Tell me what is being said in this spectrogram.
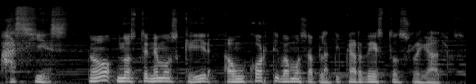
Así es, ¿no? Nos tenemos que ir a un corte y vamos a platicar de estos regalos.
